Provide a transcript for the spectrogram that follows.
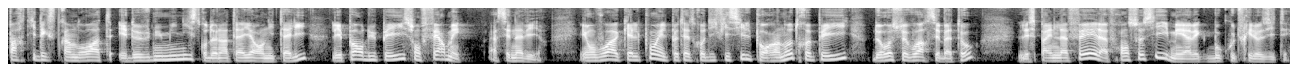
parti d'extrême droite, est devenu ministre de l'Intérieur en Italie, les ports du pays sont fermés à ces navires. Et on voit à quel point il peut être difficile pour un autre pays de recevoir ces bateaux. L'Espagne l'a fait, la France aussi, mais avec beaucoup de frilosité.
